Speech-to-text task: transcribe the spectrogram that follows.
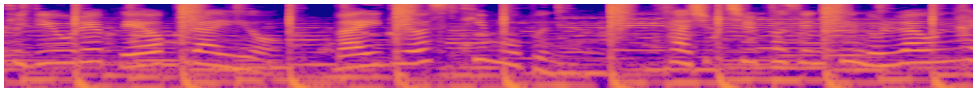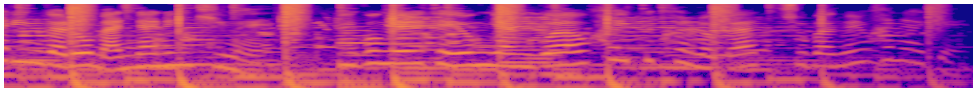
디디오랩 에어프라이어 마이디어 스팀 오븐 47% 놀라운 할인가로 만나는 기회 20L 대용량과 화이트 컬러가 주방을 환하게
